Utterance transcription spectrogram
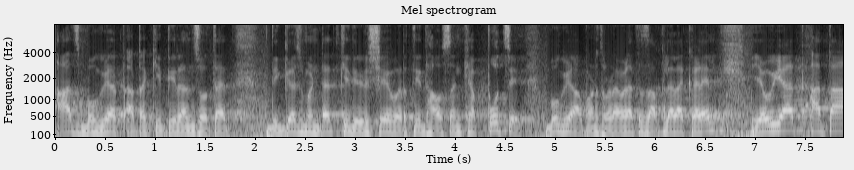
आज बघूयात आता किती रन्स होत आहेत दिग्गज म्हणतात की दीडशे वरती धावसंख्या पोचेल. बघूया आपण थोड्या वेळातच आपल्याला कळेल. येऊयात आता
